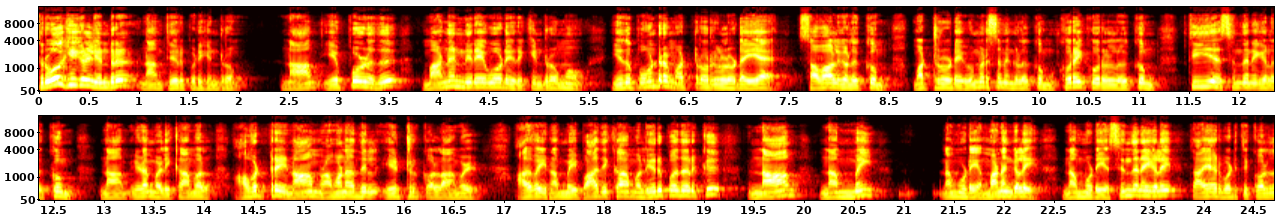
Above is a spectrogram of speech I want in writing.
துரோகிகள் என்று நாம் தீர்ப்பிடுகின்றோம். நாம் எப்பொழுது மன நிறைவோடு இருக்கின்றோமோ இது போன்ற மற்றவர்களுடைய சவால்களுக்கும் மற்றவருடைய விமர்சனங்களுக்கும் குறை கூறல்களுக்கும் தீய சிந்தனைகளுக்கும் நாம் இடமளிக்காமல் அவற்றை நாம் மனதில் ஏற்றுக்கொள்ளாமல் அவை நம்மை பாதிக்காமல் இருப்பதற்கு நாம் நம்மை நம்முடைய மனங்களை நம்முடைய சிந்தனைகளை தயார்படுத்தி கொள்ள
